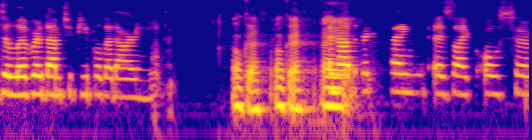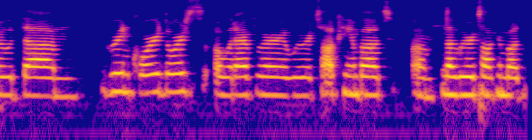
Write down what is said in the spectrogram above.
deliver them to people that are in need. Okay. Okay. I- Another thing is like also the um, green corridors or whatever we were talking about. Um, not we were talking about.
